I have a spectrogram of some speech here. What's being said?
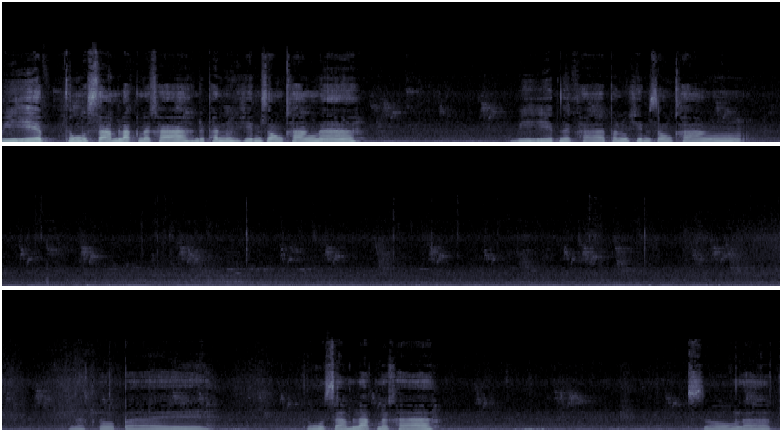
VF ทั้งหมด 3 หลักนะคะด้วยพันเข็ม 2 ครั้งนะ VF นะคะ พันเข็ม 2 ครั้งหลักต่อไป ทั้งหมด 3 หลักนะคะสองหลัก อืม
